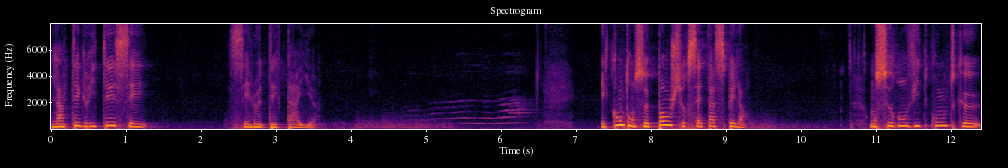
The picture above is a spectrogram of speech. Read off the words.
L'intégrité, c'est, le détail. Et quand on se penche sur cet aspect-là, on se rend vite compte que,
